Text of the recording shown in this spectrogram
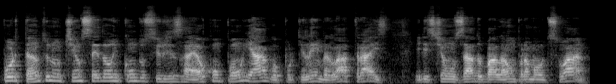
Portanto, não tinham sido conduzidos de Israel com pão e água, porque lembra lá atrás, eles tinham usado Balaão para amaldiçoar?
